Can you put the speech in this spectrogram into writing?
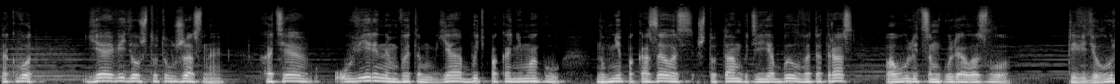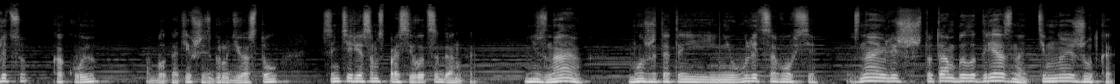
Так вот, я видел что-то ужасное, хотя уверенным в этом я быть пока не могу, но мне показалось, что там, где я был в этот раз, по улицам гуляло зло. Ты видел улицу? Какую?» Облокотившись грудью о стол, с интересом спросила цыганка. «Не знаю. Может, это и не улица вовсе. Знаю лишь, что там было грязно, темно и жутко.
